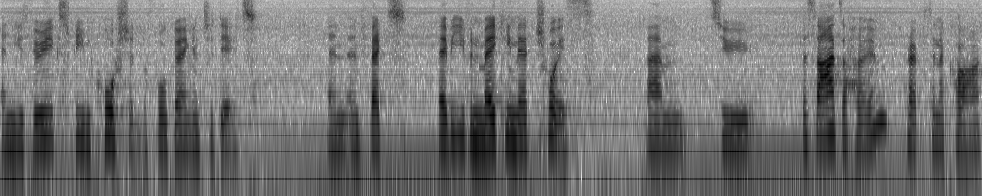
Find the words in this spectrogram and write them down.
and use very extreme caution before going into debt. And in fact, maybe even making that choice um, to, besides a home, perhaps in a car,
